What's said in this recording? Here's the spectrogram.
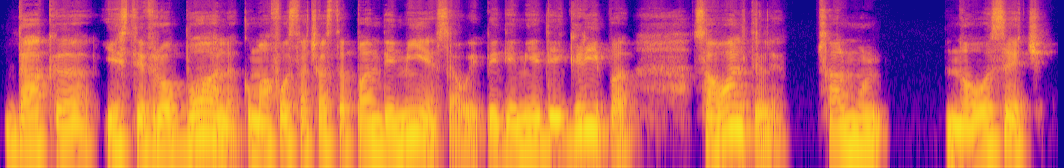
Dacă este vreo boală, cum a fost această pandemie sau epidemie de gripă sau altele, psalmul 90.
